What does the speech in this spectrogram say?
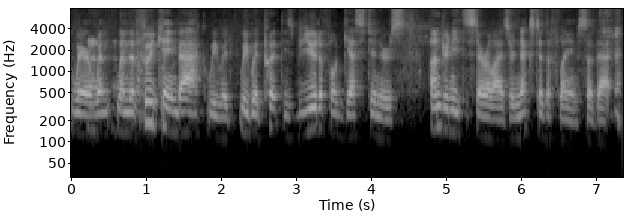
where when, when the food came back, we would, we would put these beautiful guest dinners underneath the sterilizer next to the flame so that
